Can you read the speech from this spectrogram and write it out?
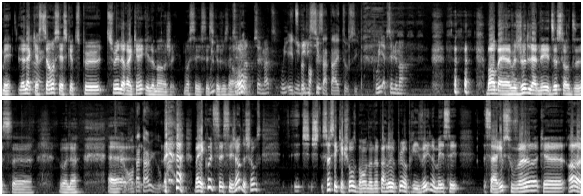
Mais là, la question, c'est est-ce que tu peux tuer le requin et le manger? Moi, c'est c'est ce que je veux savoir. Absolument, Oh! absolument. Oui, Et il tu est peux délicieux. porter sa tête aussi. Oui, absolument. Bon, ben, jeu de l'année, 10 sur 10. euh, voilà. Euh, On t'attend, Hugo. ben, écoute, c'est le genre de choses. Ça, c'est quelque chose, bon, on en a parlé un peu en privé, là, mais c'est. Ça arrive souvent que ah,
